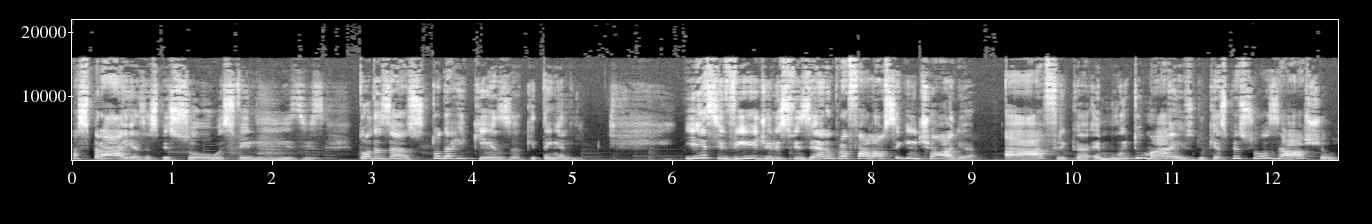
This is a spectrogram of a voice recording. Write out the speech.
As praias, as pessoas felizes, todas as, toda a riqueza que tem ali. E esse vídeo eles fizeram para falar o seguinte: olha, a África é muito mais do que as pessoas acham,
